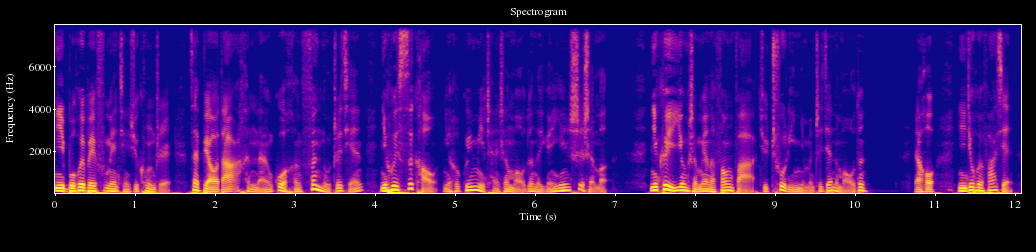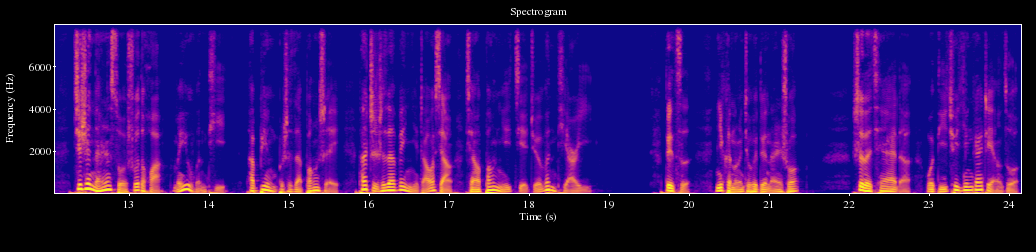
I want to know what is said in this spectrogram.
你不会被负面情绪控制，在表达很难过、很愤怒之前，你会思考你和闺蜜产生矛盾的原因是什么，你可以用什么样的方法去处理你们之间的矛盾。然后你就会发现，其实男人所说的话没有问题。他并不是在帮谁，他只是在为你着想，想要帮你解决问题而已。对此，你可能就会对男人说：“是的，亲爱的，我的确应该这样做。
